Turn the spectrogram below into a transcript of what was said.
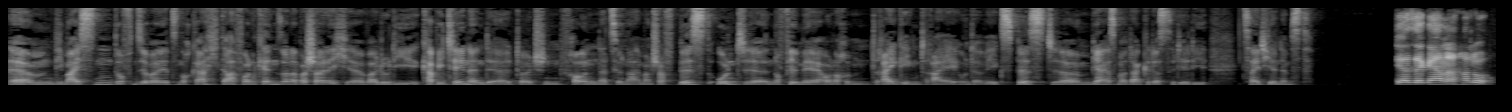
Ähm, die meisten durften sie aber jetzt noch gar nicht davon kennen, sondern wahrscheinlich, äh, weil du die Kapitänin der deutschen Frauennationalmannschaft bist und äh, noch viel mehr auch noch im 3 gegen 3 unterwegs bist. Ähm, ja, erstmal danke, dass du dir die Zeit hier nimmst. Ja, sehr gerne. Hallo.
